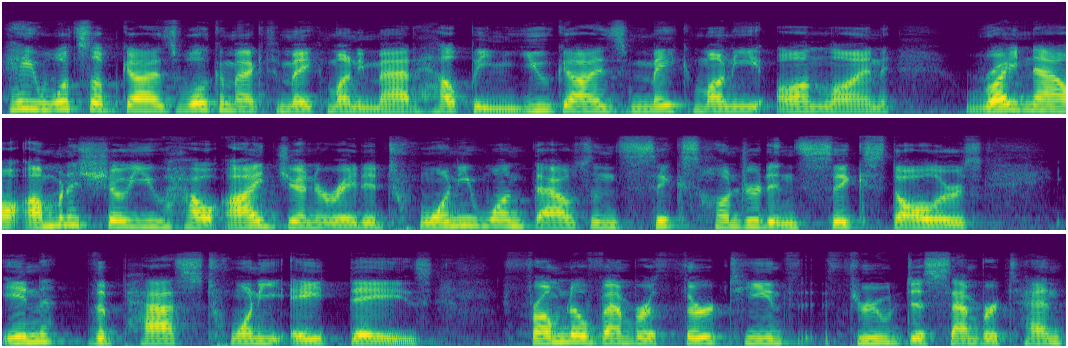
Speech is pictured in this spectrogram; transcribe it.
Hey, what's up guys? Welcome back to Make Money Matt, helping you guys make money online. Right now, I'm going to show you how I generated $21,606 in the past 28 days. From November 13th through December 10th,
